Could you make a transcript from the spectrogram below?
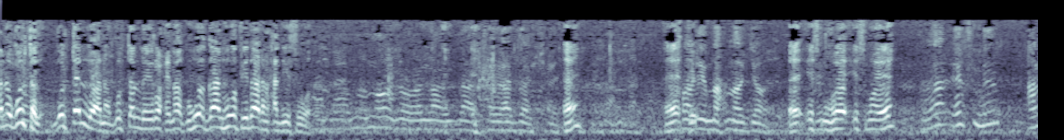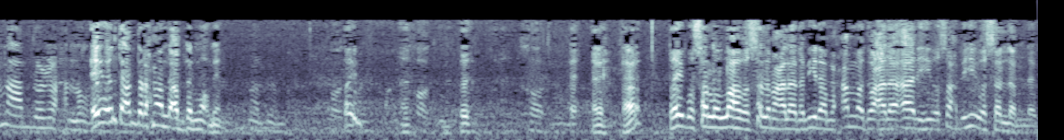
أنا قلت له قلت له أنا قلت له يروح هناك. وهو قال هو في دار الحديث هو. محمد جون. إيه اسمه هو اسمه إيه؟ اسمي أنا عبد الرحمن. أيوه أنت عبد الرحمن عبد المؤمن. طيب. خاتم إيه، ها؟ طيب وصلى الله وسلم على نبينا محمد وعلى آله وصحبه وسلم.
